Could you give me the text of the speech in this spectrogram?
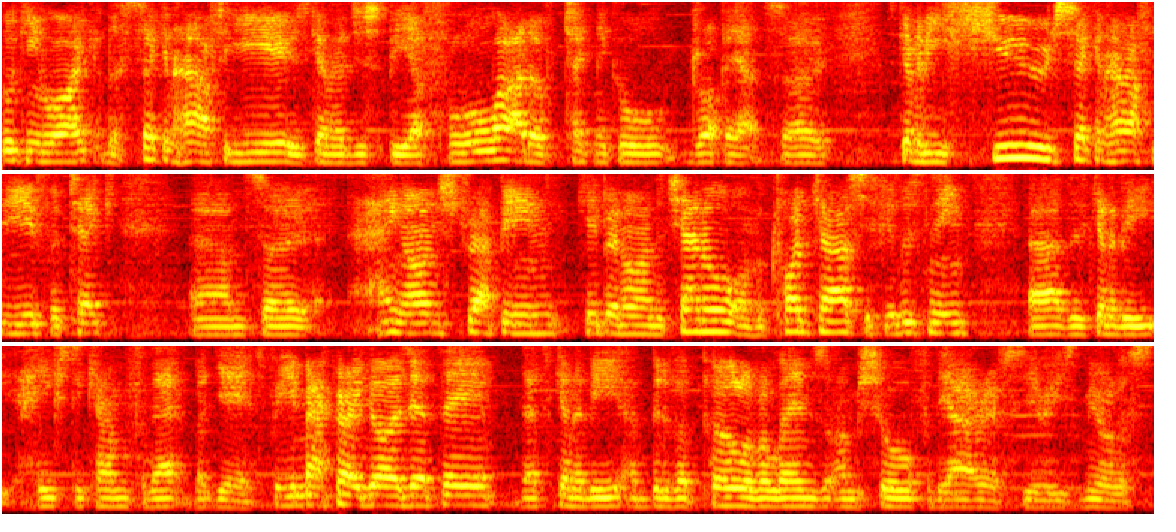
looking like the second half of the year is going to just be a flood of technical dropouts. So it's going to be huge second half of the year for tech. Um, so hang on, strap in, keep an eye on the channel, on the podcast if you're listening. Uh, there's going to be heaps to come for that. But yeah, for your macro guys out there, that's going to be a bit of a pearl of a lens, I'm sure, for the RF series mirrorless.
